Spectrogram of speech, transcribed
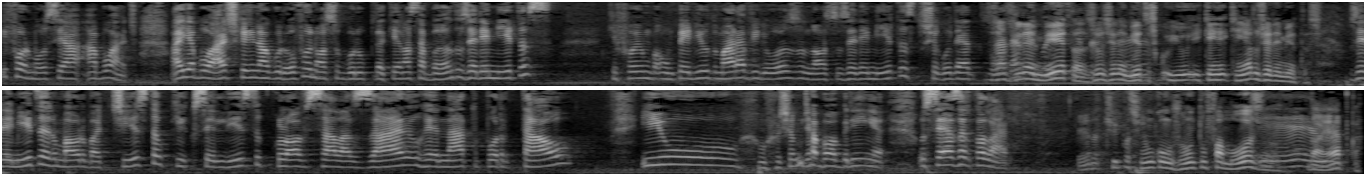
e formou-se a, a boate. Aí a boate, quem inaugurou foi o nosso grupo daqui, a nossa banda, os Eremitas, que foi um, um período maravilhoso, nossos Eremitas, chegou de, já Os Eremitas, os Eremitas, e, e quem, quem eram os Eremitas? Os Eremitas eram o Mauro Batista, o Kiko Celista, o Clóvis Salazar, o Renato Portal, e o, eu chamo de abobrinha, o César Colar. Era tipo assim um conjunto famoso é, da época.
